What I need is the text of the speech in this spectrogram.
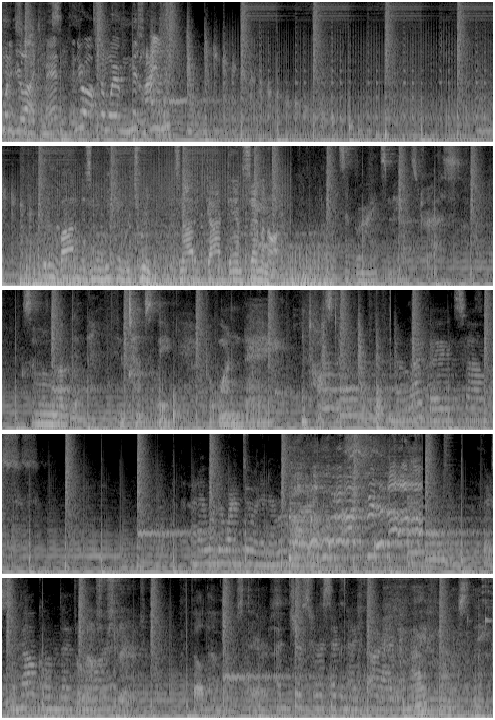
moment of your life, man, and you're off somewhere miserable. Wooden Bottom isn't a weekend retreat. It's not a goddamn seminar. It's a bridesmaid's dress. Someone loved it intensely for one day and tossed it. My life fades out. And I wonder what I'm doing in a room. For a second I thought I I asleep.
